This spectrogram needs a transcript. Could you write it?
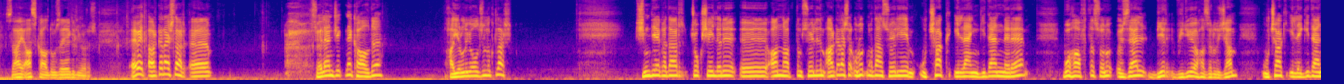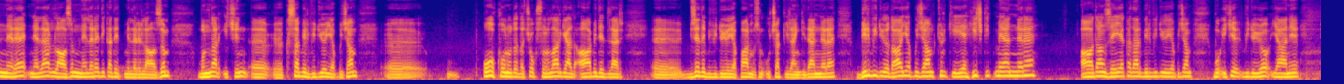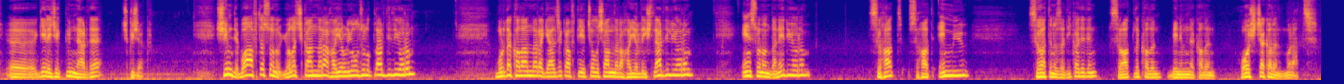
Sahi az kaldı uzaya gidiyoruz. Evet arkadaşlar e, söylenecek ne kaldı? Hayırlı yolculuklar. Şimdiye kadar çok şeyleri e, anlattım, söyledim. Arkadaşlar unutmadan söyleyeyim. Uçak ile gidenlere bu hafta sonu özel bir video hazırlayacağım. Uçak ile gidenlere neler lazım, nelere dikkat etmeleri lazım. Bunlar için e, e, kısa bir video yapacağım. E, o konuda da çok sorular geldi. Abi dediler e, bize de bir video yapar mısın uçak ile gidenlere? Bir video daha yapacağım Türkiye'ye hiç gitmeyenlere. A'dan Z'ye kadar bir video yapacağım. Bu iki video yani e, gelecek günlerde çıkacak. Şimdi bu hafta sonu yola çıkanlara hayırlı yolculuklar diliyorum. Burada kalanlara, gelecek haftaya çalışanlara hayırlı işler diliyorum. En sonunda ne diyorum? Sıhhat, sıhhat en mühim. Sıhhatınıza dikkat edin. Sıhhatli kalın, benimle kalın. Hoşça kalın Murat.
